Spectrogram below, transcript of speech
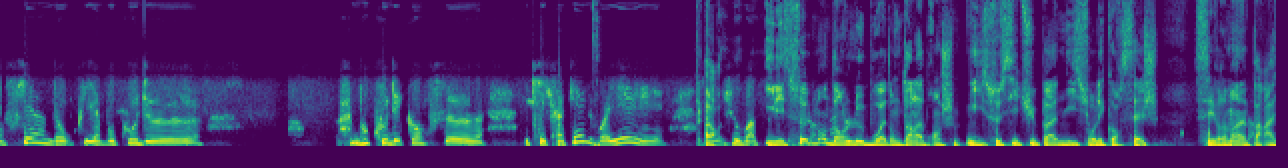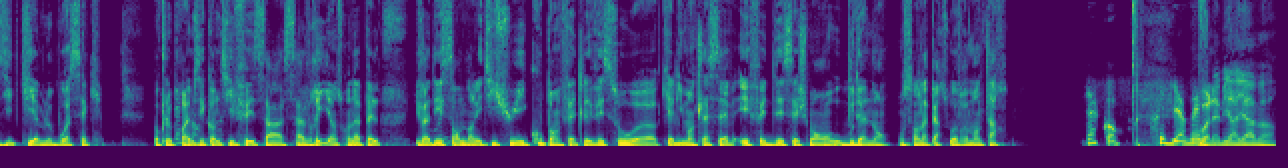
anciens, donc il y a beaucoup de beaucoup d'écorces euh, qui craquellent, vous voyez. Et, Alors, et je vois. il est seulement dans le bois, donc dans la branche. Il se situe pas ni sur l'écorce sèche. C'est vraiment un parasite qui aime le bois sec. Donc le problème, c'est quand il fait sa, sa vrille, hein, ce qu'on appelle, il va descendre dans les tissus, il coupe en fait les vaisseaux euh, qui alimentent la sève et fait des dessèchements au bout d'un an. On s'en aperçoit vraiment tard. D'accord, très bien. Mais Voilà Myriam.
